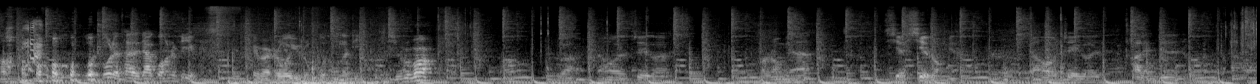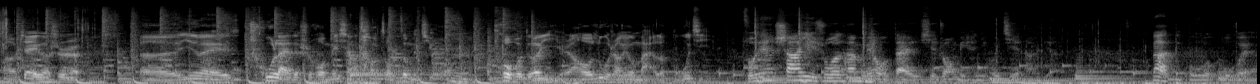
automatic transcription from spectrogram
哦，我出来他在家光着屁股。这边是我与众不同的地方，洗漱包，啊，对吧？然后这个化妆棉、卸卸妆棉，然后这个擦脸巾什么的，然后这个是。呃，因为出来的时候没想到走这么久，迫不得已，然后路上又买了补给。昨天沙溢说他没有带卸妆棉，你会借他一点？那你不不会啊，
